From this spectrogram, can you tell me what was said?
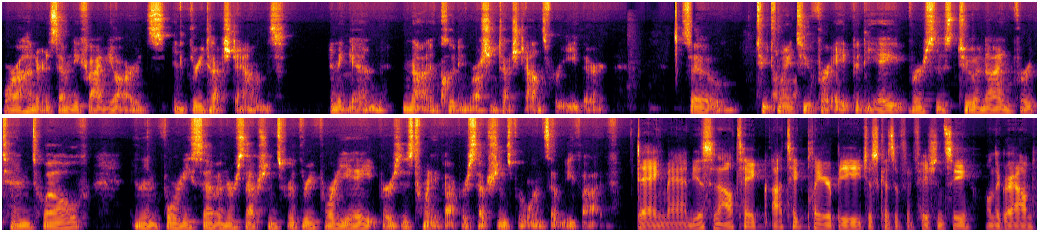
for 175 yards and three touchdowns. And again, not including rushing touchdowns for either. So 222 for 858 versus 209 for 1012, and then 47 receptions for 348 versus 25 receptions for 175. Dang man, listen, I'll take I'll take player B just because of efficiency on the ground.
